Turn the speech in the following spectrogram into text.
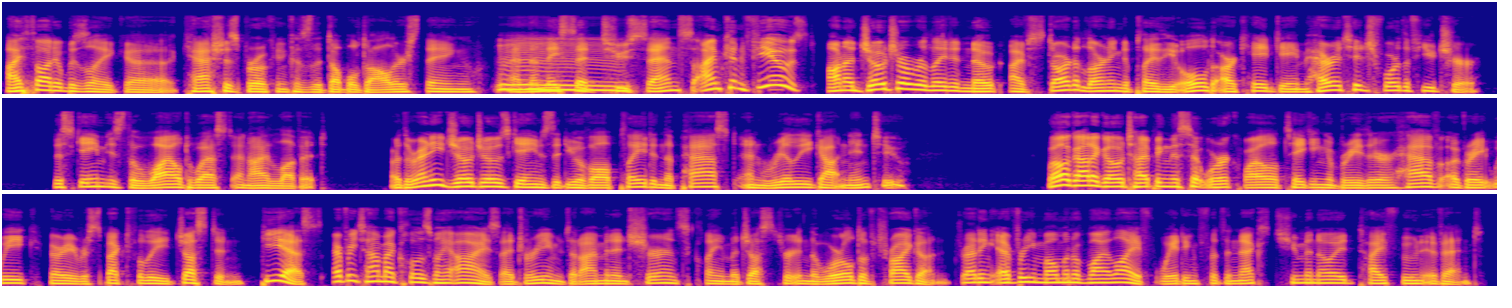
I thought it was like uh, cash is broken because of the double dollars thing. And then they said Mm. two cents. I'm confused. On a JoJo related note, I've started learning to play the old arcade game Heritage for the Future. This game is the Wild West and I love it. Are there any JoJo's games that you have all played in the past and really gotten into? Well, gotta go typing this at work while taking a breather. Have a great week. Very respectfully, Justin. P.S. Every time I close my eyes, I dream that I'm an insurance claim adjuster in the world of Trigun, dreading every moment of my life, waiting for the next humanoid typhoon event.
